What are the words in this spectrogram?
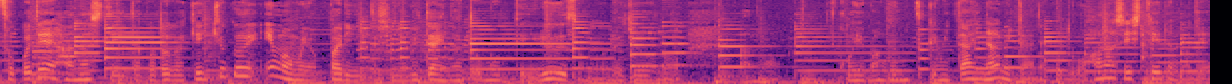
そこで話していたことが結局今もやっぱり私やりたいなと思っているそのラジオのあのこういう番組作りたいなみたいなことをお話ししているので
